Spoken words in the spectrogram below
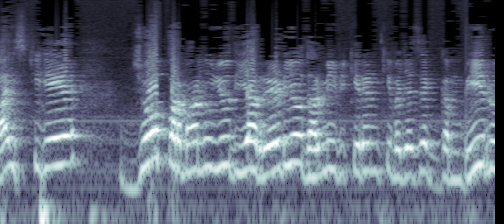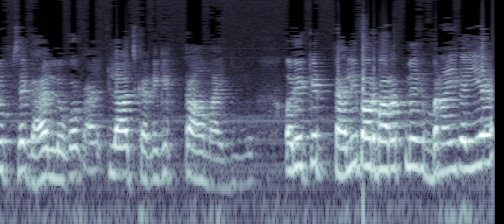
22 चीज़ें जो परमाणु युद्ध या रेडियो धर्मी विकिरण की वजह से गंभीर रूप से घायल लोगों का इलाज करने के काम आएगी। और ये किट पहली बार भारत में बनाई गई है।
